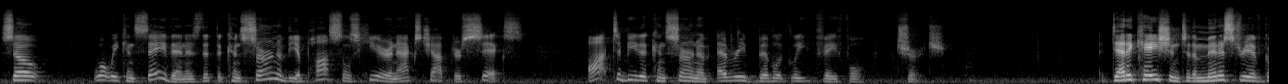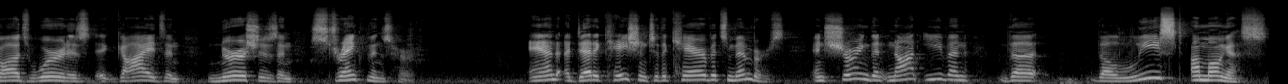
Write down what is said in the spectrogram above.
So, what we can say then is that the concern of the apostles here in Acts chapter 6 ought to be the concern of every biblically faithful church. A dedication to the ministry of God's word as it guides and nourishes and strengthens her. And a dedication to the care of its members, ensuring that not even the, the least among us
